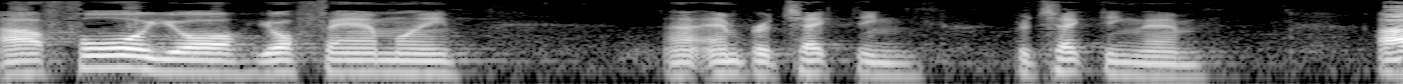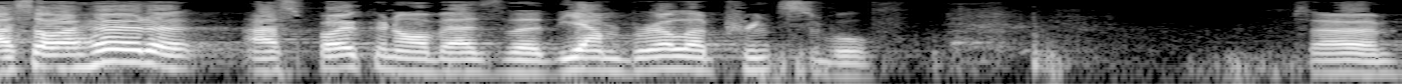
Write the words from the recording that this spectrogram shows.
uh, for your your family uh, and protecting protecting them. Uh, so I heard it uh, spoken of as the, the umbrella principle. So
